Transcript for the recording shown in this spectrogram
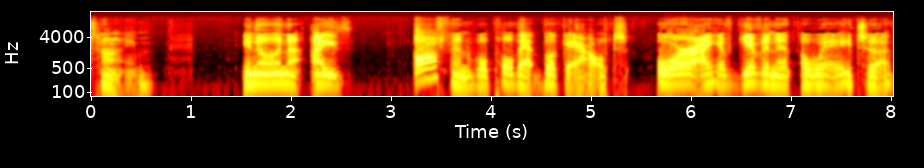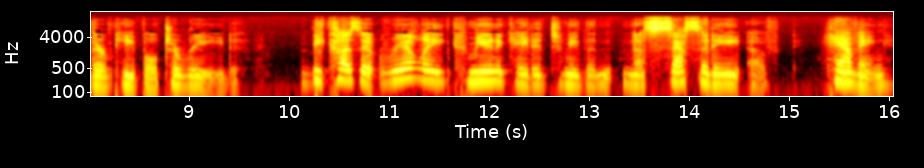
time. You know, and I- often will pull that book out or I have given it away to other people to read because it really communicated to me the necessity of having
